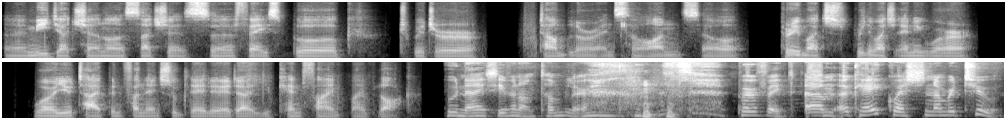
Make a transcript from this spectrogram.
uh, media channels such as uh, Facebook, Twitter, Tumblr, and so on. So pretty much, pretty much anywhere where you type in Financial Gladiator, you can find my blog. Ooh, nice, even on Tumblr. Perfect. Um, okay, question number two.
